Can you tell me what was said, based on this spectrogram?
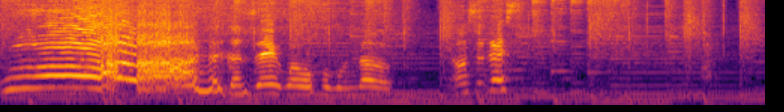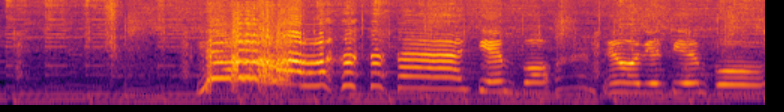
¡Wow! No alcancé huevo fecundado. Vamos otra vez. ¡No! ¡Tiempo! Me odio el tiempo.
